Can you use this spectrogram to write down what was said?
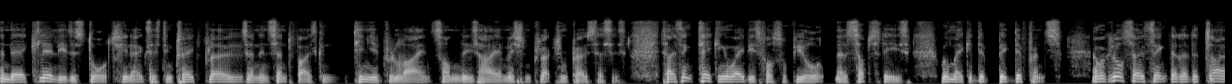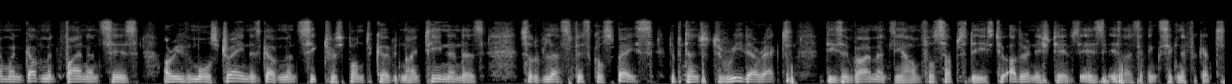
and they clearly distort you know, existing trade flows and incentivize continued reliance on these high emission production processes. So I think taking away these fossil fuel uh, subsidies will make a di- big difference. And we could also think that at a time when government finances are even more strained as governments seek to respond to COVID 19 and there's sort of less fiscal space, the potential to redirect these environmentally harmful subsidies to other initiatives is, is I think, significant.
